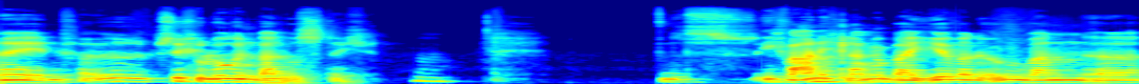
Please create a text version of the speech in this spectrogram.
Naja, jedenfalls, Psychologin war lustig. Hm. Ich war nicht lange bei ihr, weil irgendwann äh,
